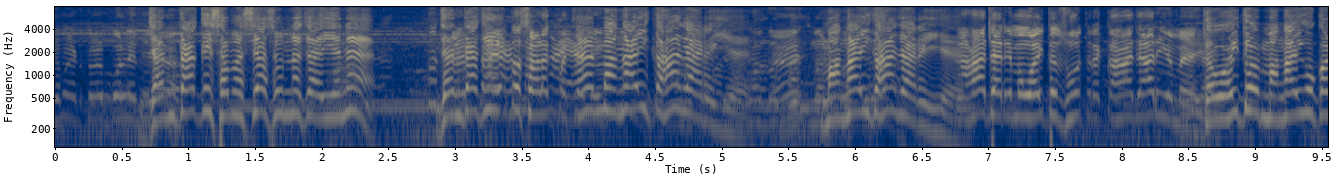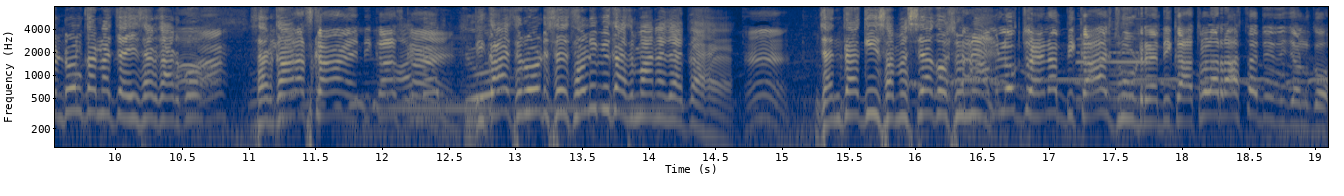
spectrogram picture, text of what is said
जनता की समस्या सुनना चाहिए ना। जनता की तो सड़क पर महँगाई कहाँ जा रही है? महँगाई कहाँ जा रही है? कहाँ जा रही है? तो सोच रहा कहाँ जा रही है मैं तो वही तो महँगाई को कंट्रोल करना चाहिए सरकार को। सरकार कहाँ है? विकास कहाँ है? विकास रोड से थोड़ी विकास माना जाता है। जनता की समस्या को सुने। हम लोग जो है ना विकास ढूंढ रहे हैं विकास। थोड़ा रास्ता दे दीजिए उनको।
